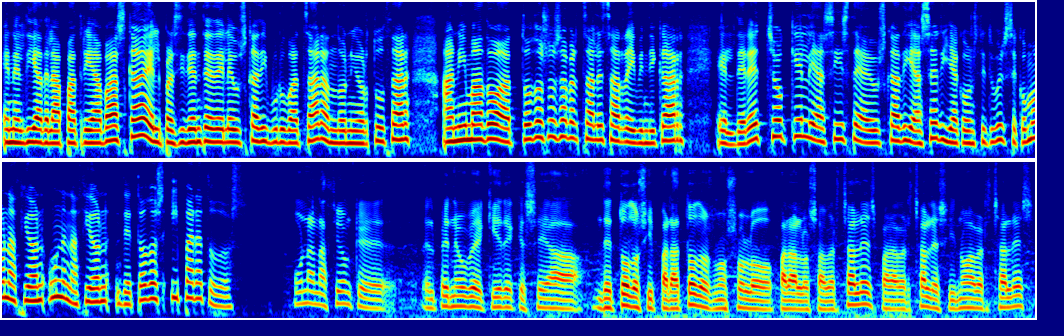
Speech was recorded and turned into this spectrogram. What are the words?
en el Día de la Patria Vasca. El presidente del Euskadi Burubachar, Andoni Ortúzar, ha animado a todos los abertzales a reivindicar el derecho que le asiste a Euskadi a ser y a constituirse como nación, una nación de todos y para todos. Una nación que el PNV quiere que sea de todos y para todos, no solo para los aberchales, para aberchales y no aberchales,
